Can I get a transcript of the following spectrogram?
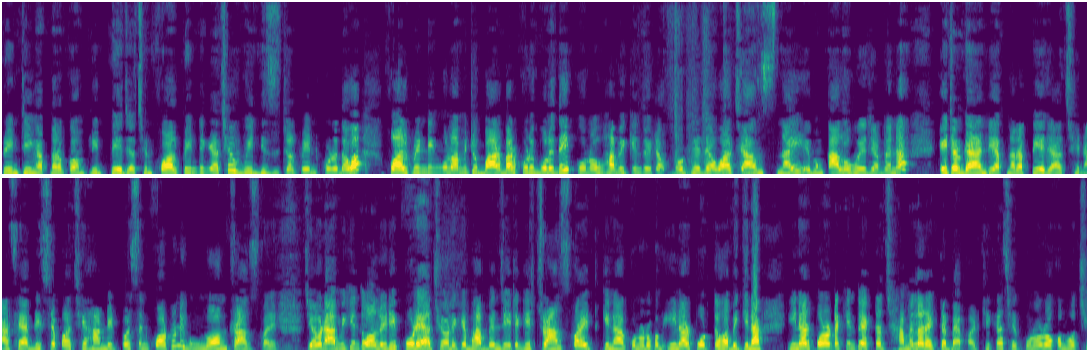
প্রিন্টিং আপনারা কমপ্লিট পেয়ে যাচ্ছেন। ফল প্রিন্টিং আছে উইথ ডিজিটাল পেন্ট করে দেওয়া। ফল প্রিন্টিংগুলো আমি একটু বারবার করে বলে দিই। কোনোভাবে কিন্তু এটা উঠে যাওয়া চান্স নাই এবং কালো হয়ে যাবে না। এটার গ্যারান্টি আপনারা পেয়ে যাচ্ছেন। আর ফ্যাব্রিক্সটা পাচ্ছি হান্ড্রেড পার্সেন্ট কটন এবং নন ট্রান্সপারেন্ট যেমন আমি কিন্তু অলরেডি পরে আছি। অনেকে ভাববেন যে এটা কি ট্রান্সপারেন্ট কিনা, কোনো রকম ইনার পড়তে হবে কিনা। ইনার পরাটা কিন্তু একটা ঝামেলার একটা ব্যাপার, ঠিক আছে? কোনো রকম হচ্ছে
